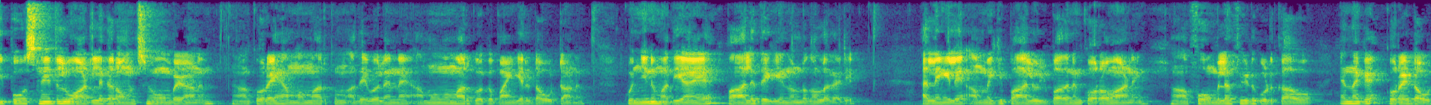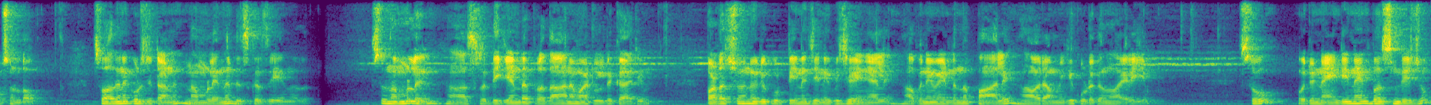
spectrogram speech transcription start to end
ഈ പോസ്റ്റ് നൈറ്റൽ വാർഡിലൊക്കെ റൗണ്ട്സിന് പോകുമ്പോഴാണ് കുറേ അമ്മമാർക്കും അതേപോലെ തന്നെ അമ്മൂമ്മമാർക്കും ഒക്കെ ഭയങ്കര ഡൗട്ടാണ് കുഞ്ഞിന് മതിയായ പാൽ തികയുന്നുണ്ടെന്നുള്ള കാര്യം. അല്ലെങ്കിൽ അമ്മയ്ക്ക് പാൽ ഉൽപ്പാദനം കുറവാണ് ഫോമുല ഫീഡ് കൊടുക്കാവോ എന്നൊക്കെ കുറേ ഡൗട്ട്സ് ഉണ്ടാവും. സോ അതിനെക്കുറിച്ചിട്ടാണ് നമ്മളിന്ന് ഡിസ്കസ് ചെയ്യുന്നത്. സോ നമ്മൾ ശ്രദ്ധിക്കേണ്ട പ്രധാനമായിട്ടുള്ളൊരു കാര്യം പടച്ചോൻ ഒരു കുട്ടീനെ ജനിപ്പിച്ചു കഴിഞ്ഞാൽ അവന് വേണ്ടുന്ന പാൽ ആ ഒരു അമ്മയ്ക്ക് കൊടുക്കുന്നതായിരിക്കും. സോ ഒരു നയന്റി നയൻ പെർസെന്റേജും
